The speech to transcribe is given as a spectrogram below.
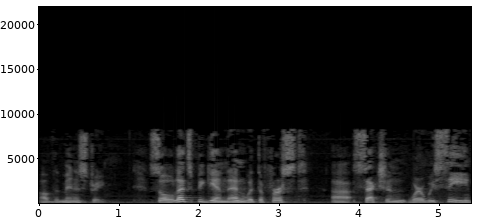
of the ministry. So let's begin then with the first uh, section where we see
